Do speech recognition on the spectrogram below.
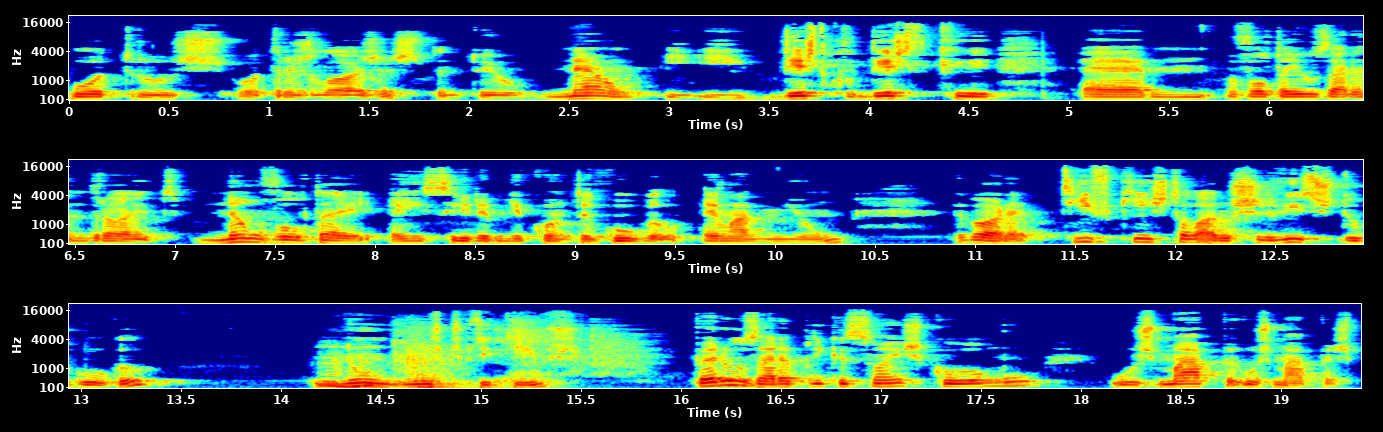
outros, outras lojas. Portanto, eu não, e, e desde, que, desde que um, ehm, voltei a usar Android, não voltei a inserir a minha conta Google em lado nenhum. Agora, tive que instalar os serviços do Google uhum. num dos dispositivos para usar aplicações como os, mapa, os mapas,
